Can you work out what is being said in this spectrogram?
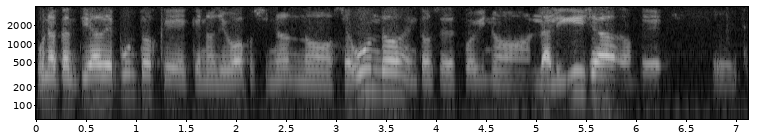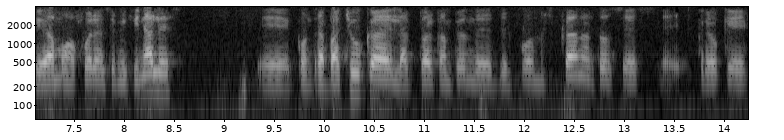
una cantidad de puntos que, que nos llevó a posicionarnos segundos, entonces después vino la liguilla, donde eh, quedamos afuera en semifinales, eh, contra Pachuca, el actual campeón de- del fútbol mexicano, entonces eh, creo que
